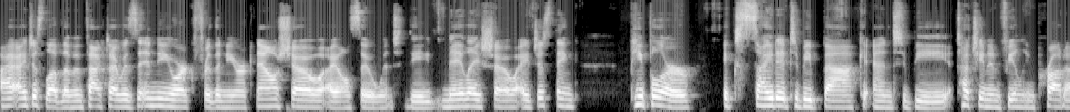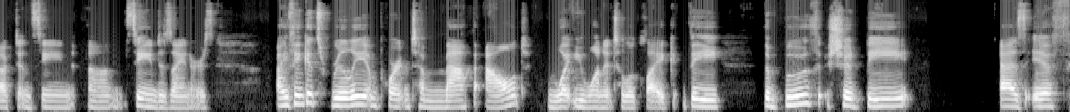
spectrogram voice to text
I, I, just love them. In fact, I was in New York for the New York Now show. I also went to the Melee show. I just think people are excited to be back and to be touching and feeling product and seeing um, seeing designers. I think it's really important to map out what you want it to look like. the The booth should be as if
